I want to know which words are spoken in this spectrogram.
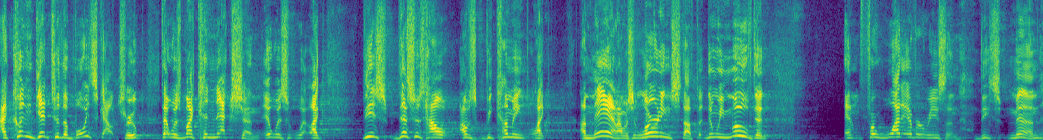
I couldn't get to the Boy Scout troop. That was my connection. It was like these, this is how I was becoming like a man. I was learning stuff, but then we moved, and, and for whatever reason, these men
